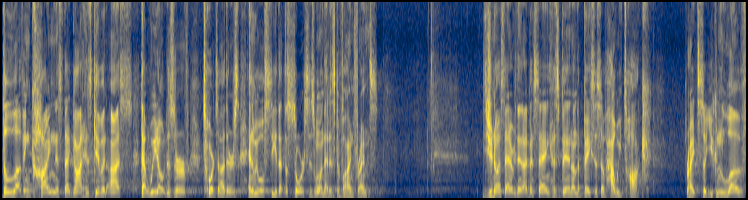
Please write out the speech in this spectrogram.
the loving kindness that God has given us that we don't deserve towards others, and we will see that the source is one that is divine, friends. Did you notice that everything that I've been saying has been on the basis of how we talk, right? So you can love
